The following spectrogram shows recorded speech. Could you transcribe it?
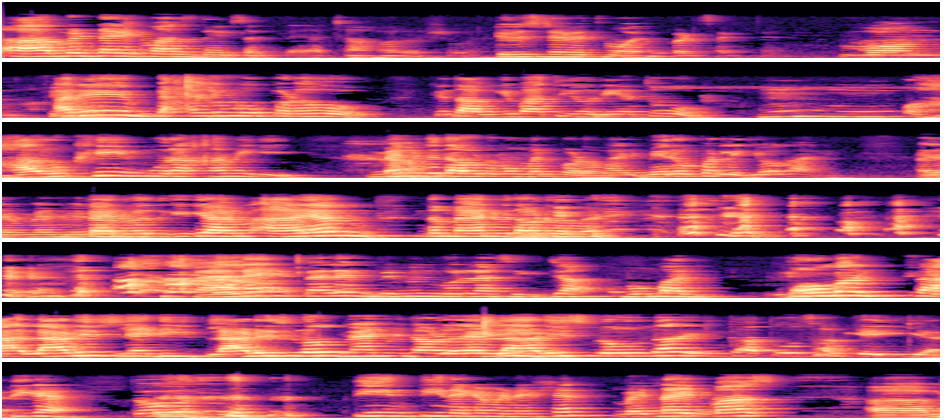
आ मिडनाइट मास देख सकते हैं। अच्छा horror show Tuesday with Morrie पढ़ सकते हैं। वार्म अरे वो पढ़ो। किताब की बात ही हो रही है तो हम्म, हारुखी मुराकामी की। मैन। विदाउट वुमन पढ़ो भाई मेरे ऊपर लिखी हो कहानी। अच्छा मैन मैन विद क्योंकि I am I am the man without woman पहले पहले विमेन बोलना सीख जा woman woman ladies lady ladies लोग। मैन विदाउट लैडीज लोग ना इनका तो सब यही है। ठीक है तो तीन तीन recommendation midnight mass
